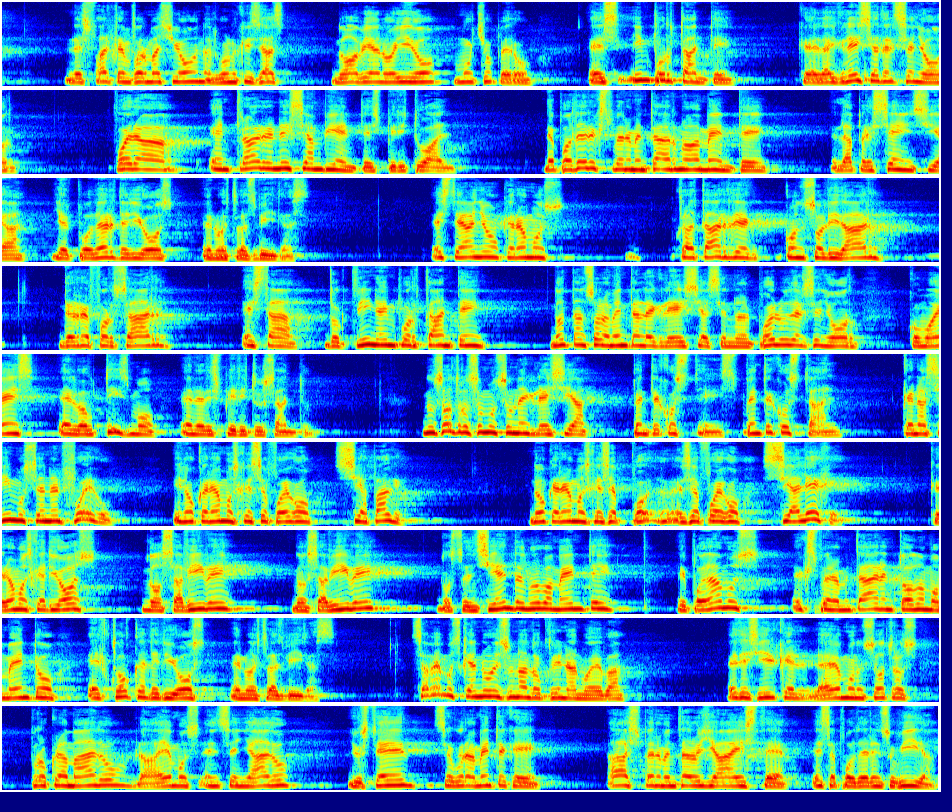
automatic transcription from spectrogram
les falta información, algunos quizás no habían oído mucho, pero es importante que la iglesia del Señor pueda entrar en ese ambiente espiritual, de poder experimentar nuevamente la presencia y el poder de Dios en nuestras vidas. Este año queremos tratar de consolidar, de reforzar esta doctrina importante, no tan solamente en la iglesia, sino en el pueblo del Señor, como es el bautismo en el Espíritu Santo. Nosotros somos una iglesia pentecostés, pentecostal, que nacimos en el fuego y no queremos que ese fuego se apague. No queremos que ese, ese fuego se aleje. Queremos que Dios nos avive, nos avive, nos encienda nuevamente y podamos experimentar en todo momento el toque de Dios en nuestras vidas. Sabemos que no es una doctrina nueva, es decir, que la hemos nosotros proclamado, la hemos enseñado, y usted seguramente que ha experimentado ya este, este poder en su vida.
